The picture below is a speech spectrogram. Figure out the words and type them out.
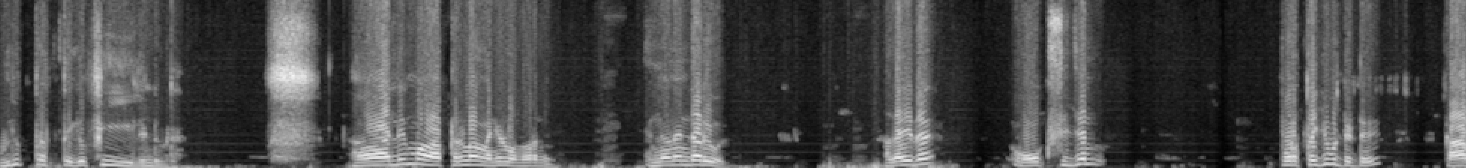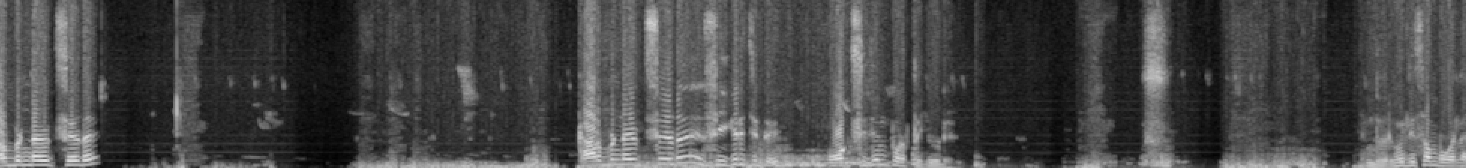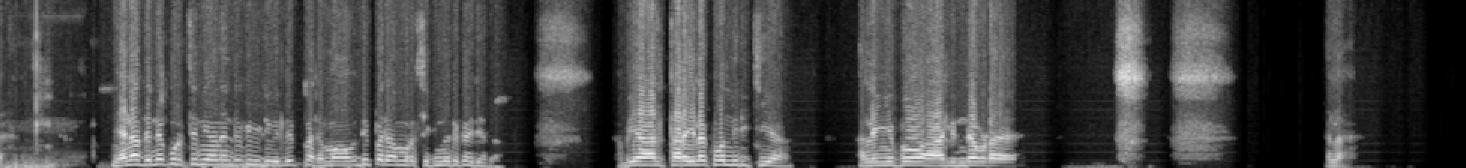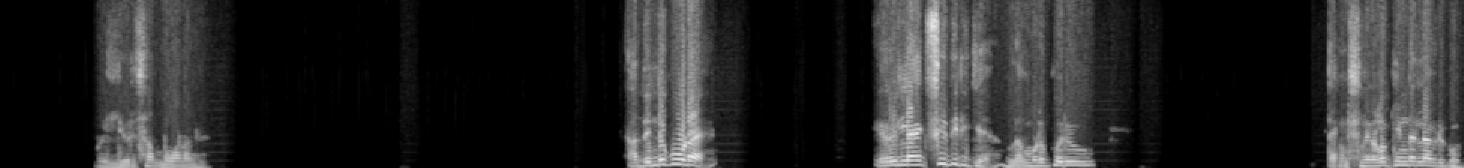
ഒരു പ്രത്യേക ഫീൽ ഉണ്ട് ഇവിടെ. ആൽ മാത്രമേ അങ്ങനെയുള്ളൂ എന്ന് പറഞ്ഞു. എന്നാണ് എന്റെ അറിവ്. അതായത് ഓക്സിജൻ പുറത്തേക്ക് വിട്ടിട്ട് carbon dioxide carbon dioxide സ്വീകരിച്ചിട്ട് ഓക്സിജൻ പുറത്തേക്ക് വിടുക. എന്തോരം വലിയ സംഭവം അല്ലേ? ഞാൻ അതിനെ കുറിച്ച് തന്നെയാണ് എന്റെ വീഡിയോയിൽ പരമാവധി പരാമർശിക്കുന്ന ഒരു കാര്യം അതാ. അപ്പൊ ഈ ആൽത്തറയിലൊക്കെ വന്നിരിക്കുക. അല്ലെങ്കിൽ ഇപ്പോ ആലിന്റെ അവിടെ അല്ല. വലിയൊരു സംഭവമാണത്. അതിന്റെ കൂടെ റിലാക്സ് ചെയ്തിരിക്കുക. നമ്മളിപ്പോ ഒരു ടെൻഷനുകളൊക്കെ ഉണ്ട് എല്ലാവർക്കും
